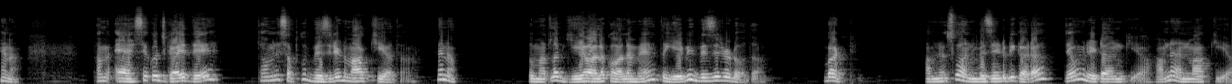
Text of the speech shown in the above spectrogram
है ना? तो हम ऐसे कुछ गए थे तो हमने सबको विजिटेड मार्क किया था, है ना? तो मतलब ये वाला कॉलम है तो ये भी विजिटेड होता। बट हमने उसको अनविजिट भी करा, जब हम रिटर्न किया, हमने अनमार्क किया।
